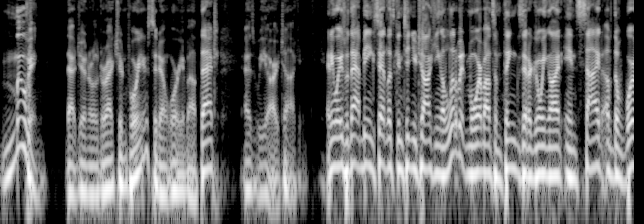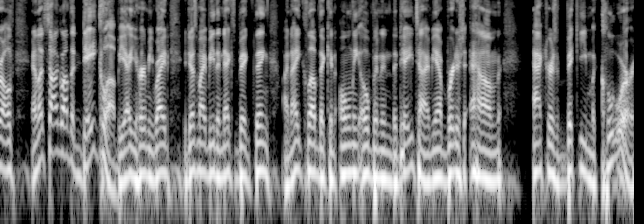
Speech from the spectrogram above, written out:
moving that general direction for you. So don't worry about that as we are talking. Anyways, with that being said, let's continue talking a little bit more about some things that are going on inside of the world. And let's talk about the day club. Yeah, you heard me right. It just might be the next big thing. A nightclub that can only open in the daytime. Yeah, British um, actress Vicky McClure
